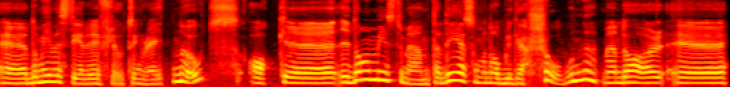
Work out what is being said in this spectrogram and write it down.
eh, de investerar i floating rate notes. Och, eh, I de instrumenten det är som en obligation, men du har eh,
